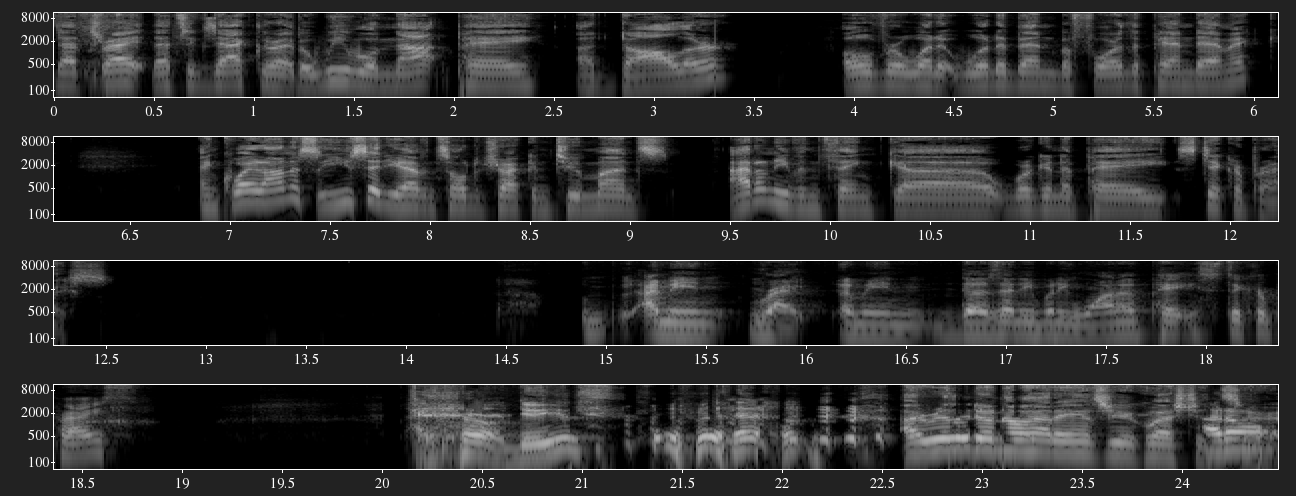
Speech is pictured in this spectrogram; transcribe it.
That's right. That's exactly right. But we will not pay a dollar over what it would have been before the pandemic. And quite honestly, you said you haven't sold a truck in two months. I don't even think uh, we're going to pay sticker price. I mean, right. I mean, does anybody want to pay sticker price? I don't know. Do you? I really don't know how to answer your question, I don't. sir.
